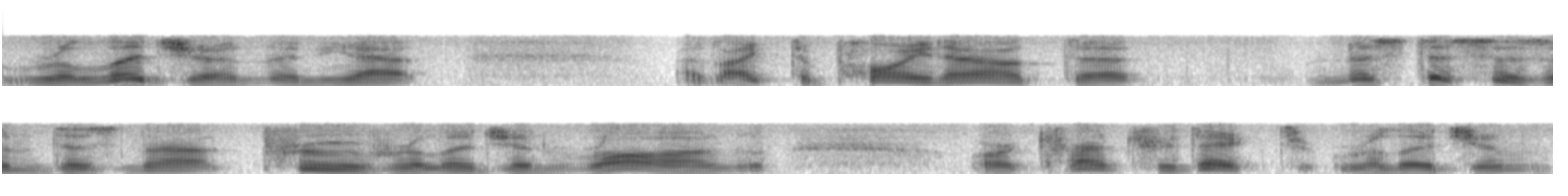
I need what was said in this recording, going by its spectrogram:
religion, and yet I'd like to point out that mysticism does not prove religion wrong or contradict religion.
